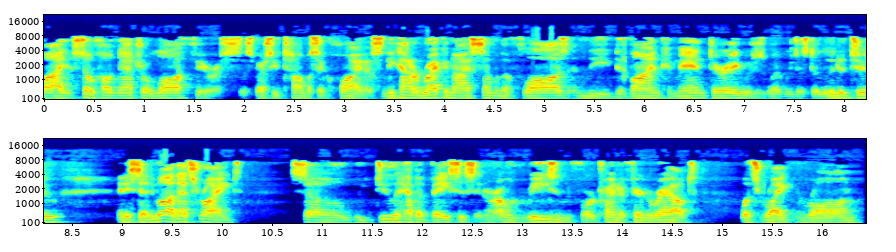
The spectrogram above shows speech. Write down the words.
by so-called natural law theorists, especially Thomas Aquinas. And he kind of recognized some of the flaws in the divine command theory, which is what we just alluded to. And he said, well, that's right. So we do have a basis in our own reason for trying to figure out what's right and wrong.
